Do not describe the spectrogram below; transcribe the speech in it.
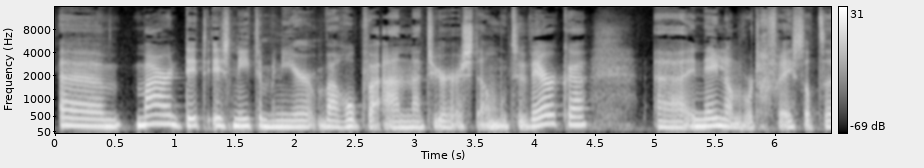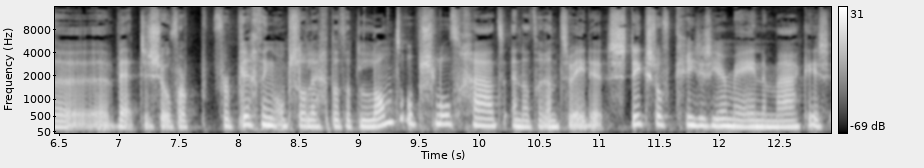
um, maar dit is niet de manier waarop we aan natuurherstel moeten werken. In Nederland wordt gevreesd dat de wet dus zoveel verplichtingen op zal leggen dat het land op slot gaat en dat er een tweede stikstofcrisis hiermee in de maak is.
